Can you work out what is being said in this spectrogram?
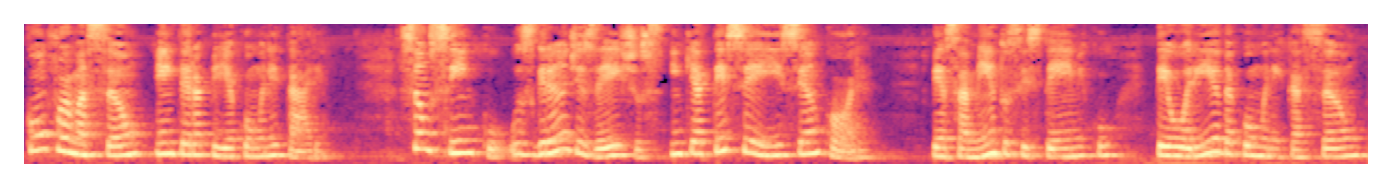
com formação em terapia comunitária. São cinco os grandes eixos em que a TCI se ancora: pensamento sistêmico, teoria da comunicação,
